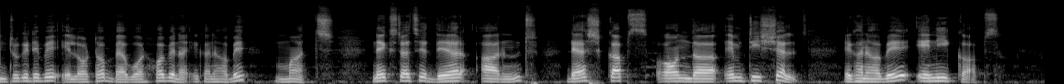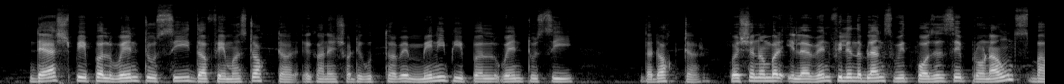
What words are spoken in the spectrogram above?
ইন্টারগেটিভে এ লট অফ ব্যবহার হবে না। এখানে হবে মাছ নেক্সট আছে there aren't dash cups on the empty shelf এখানে হবে any cups dash people went to see the famous doctor এখানে সঠিক উত্তর হবে many people went to see the doctor question number eleven fill in the blanks with positive pronouns বা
